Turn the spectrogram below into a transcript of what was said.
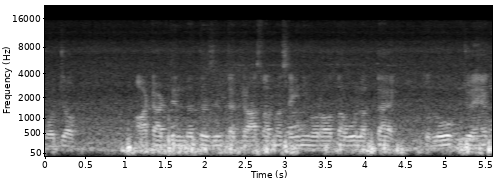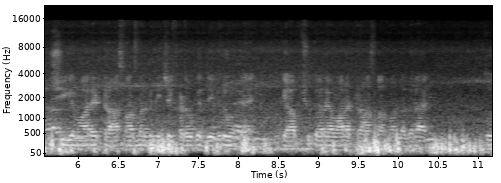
पहुँच जाओ। आठ आठ दिन, दस दस दिन तक ट्रांसफार्मर सही नहीं हो रहा होता, वो लगता है। तो लोग जो हैं खुशी के मारे ट्रांसफार्मर के नीचे खड़े होकर देख रहे होते हैं कि आप शुक्र है, हमारा ट्रांसफार्मर लग रहा है। तो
